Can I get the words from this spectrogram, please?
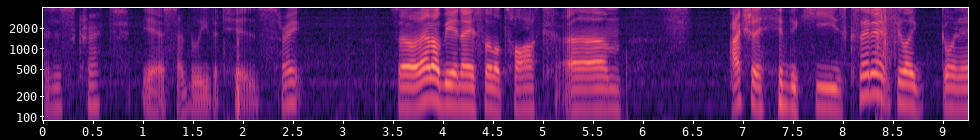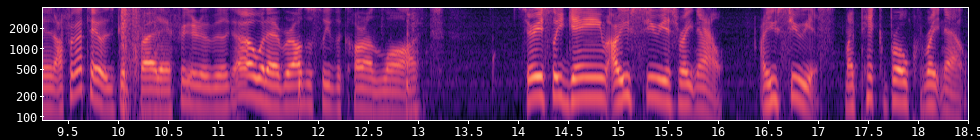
is this correct? Yes, I believe it is, right? So that'll be a nice little talk. Um, I actually hid the keys because I didn't feel like going in. I forgot today it was Good Friday. I figured it would be like, oh, whatever. I'll just leave the car unlocked. Seriously, game? Are you serious right now? Are you serious? My pick broke right now.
